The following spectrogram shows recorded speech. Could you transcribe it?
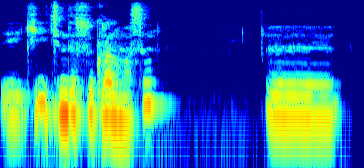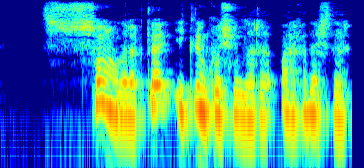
E, ki içinde su kalmasın. E, son olarak da iklim koşulları arkadaşlar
